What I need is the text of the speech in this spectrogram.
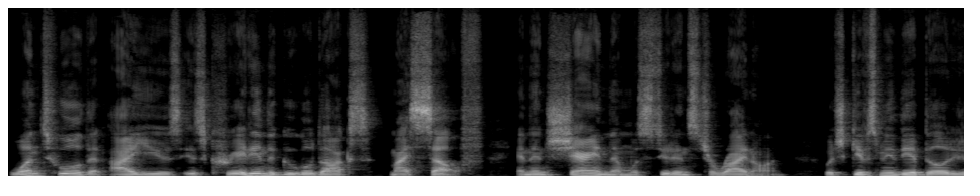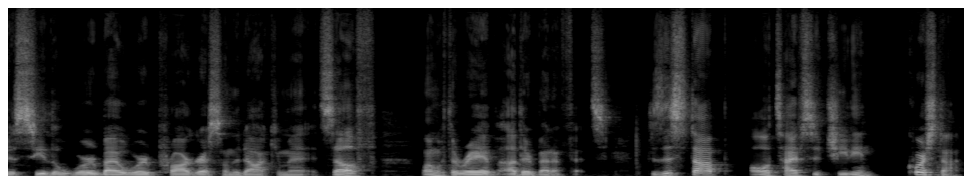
one tool that I use is creating the Google Docs myself and then sharing them with students to write on, which gives me the ability to see the word by word progress on the document itself, along with an array of other benefits. Does this stop all types of cheating? Of course not.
